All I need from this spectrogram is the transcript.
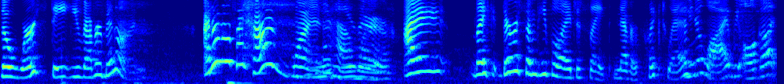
the worst date you've ever been on. I don't know if I have Me one. have neither. I like there were some people I just like never clicked with. You know why? We all got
